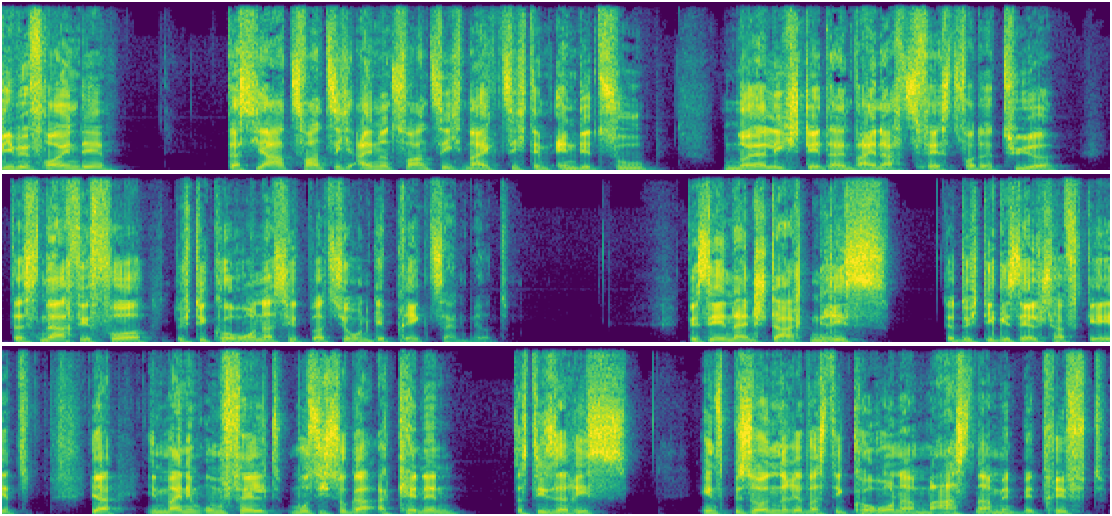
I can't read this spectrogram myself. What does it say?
Liebe Freunde, das Jahr 2021 neigt sich dem Ende zu und neuerlich steht ein Weihnachtsfest vor der Tür, das nach wie vor durch die Corona-Situation geprägt sein wird. Wir sehen einen starken Riss, der durch die Gesellschaft geht. Ja, in meinem Umfeld muss ich sogar erkennen, dass dieser Riss, insbesondere was die Corona-Maßnahmen betrifft,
